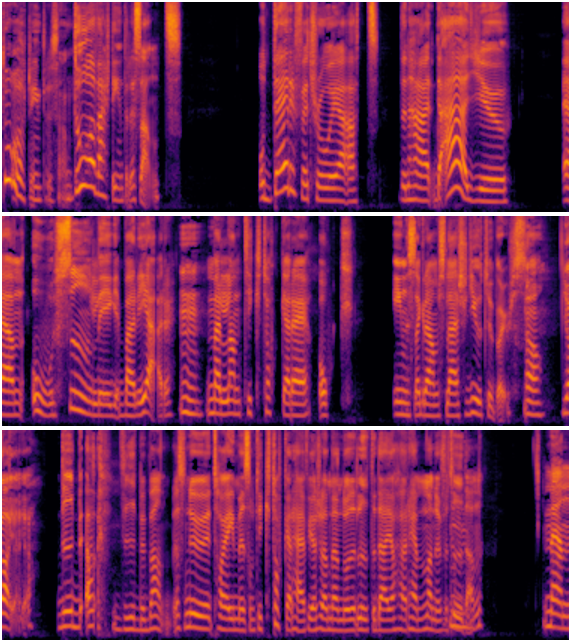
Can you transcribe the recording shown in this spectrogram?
Då var det intressant. då vart det intressant. Och därför tror jag att den här, det är ju en osynlig barriär Mm. mellan TikTokare och Instagram slash Youtubers. Ja. ja, ja, ja. Vi, vi beband, alltså nu tar jag in mig som TikTokare här för jag känner ändå det är lite där jag hör hemma nu för tiden. Men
